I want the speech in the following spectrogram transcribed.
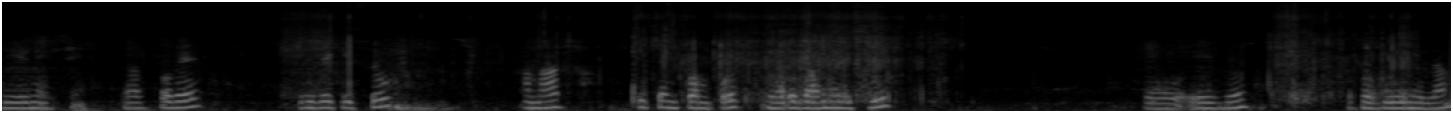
দিয়ে নিয়েছি। তারপরে এই যে কিছু আমার কিচেন কম্পোস্ট ঘরে বানিয়েছি। তো এই যে এটা দিয়ে নিলাম।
